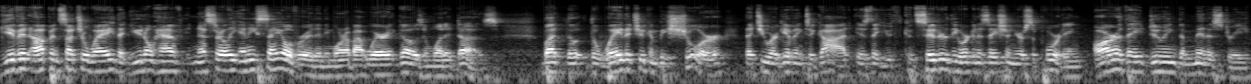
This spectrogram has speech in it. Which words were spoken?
Give it up in such a way that you don't have necessarily any say over it anymore about where it goes and what it does. But the, the way that you can be sure that you are giving to God is that you consider the organization you're supporting are they doing the ministry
